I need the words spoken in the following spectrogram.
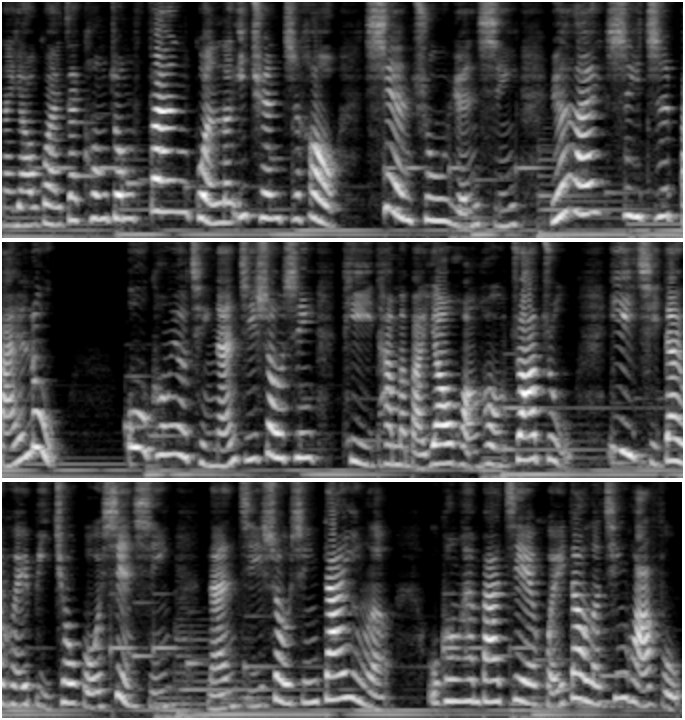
那妖怪在空中翻滚了一圈之后，现出原形，原来是一只白鹿。悟空又请南极寿星替他们把妖皇后抓住，一起带回比丘国现形。南极寿星答应了。悟空和八戒回到了清华府，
